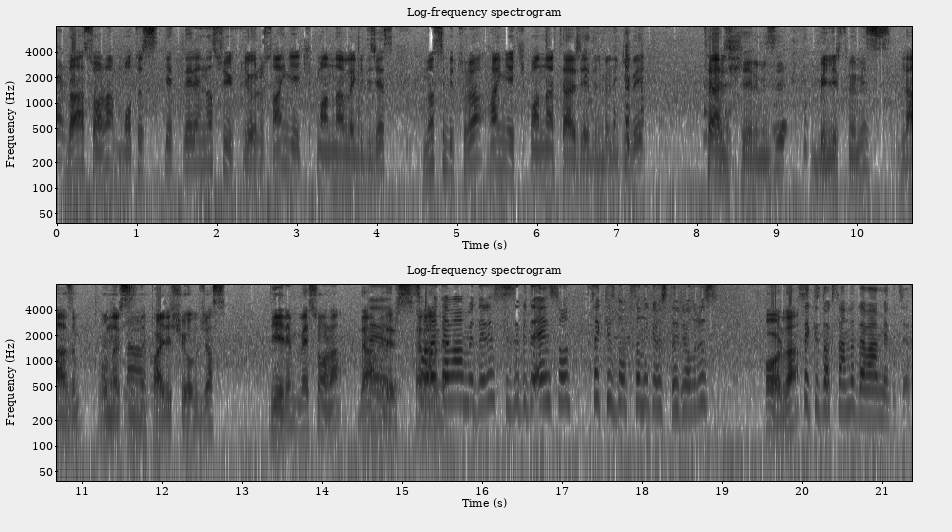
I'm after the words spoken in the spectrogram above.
Evet. Daha sonra motosikletlere nasıl yüklüyoruz? Hangi ekipmanlarla gideceğiz? Nasıl bir tura hangi ekipmanlar tercih edilmeli gibi tercihlerimizi belirtmemiz lazım. Bunları Evet, sizinle lazım. paylaşıyor olacağız. Diyelim ve sonra devam Evet. ederiz Sonra herhalde. devam ederiz. Size bir de en son 8.90'ı gösteriyoruz. Orada 8.90'da devam edeceğiz.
